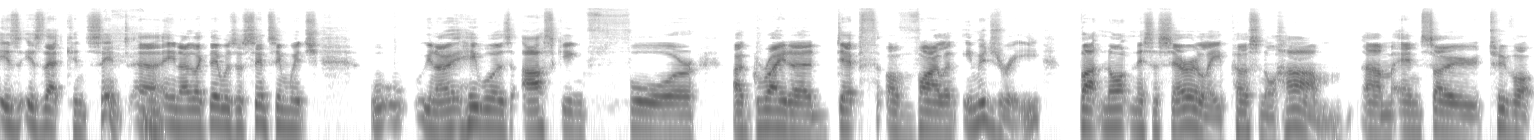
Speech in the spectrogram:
is is that consent? Uh, You know, like there was a sense in which, you know, he was asking for a greater depth of violent imagery, but not necessarily personal harm. Um, and so Tuvok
